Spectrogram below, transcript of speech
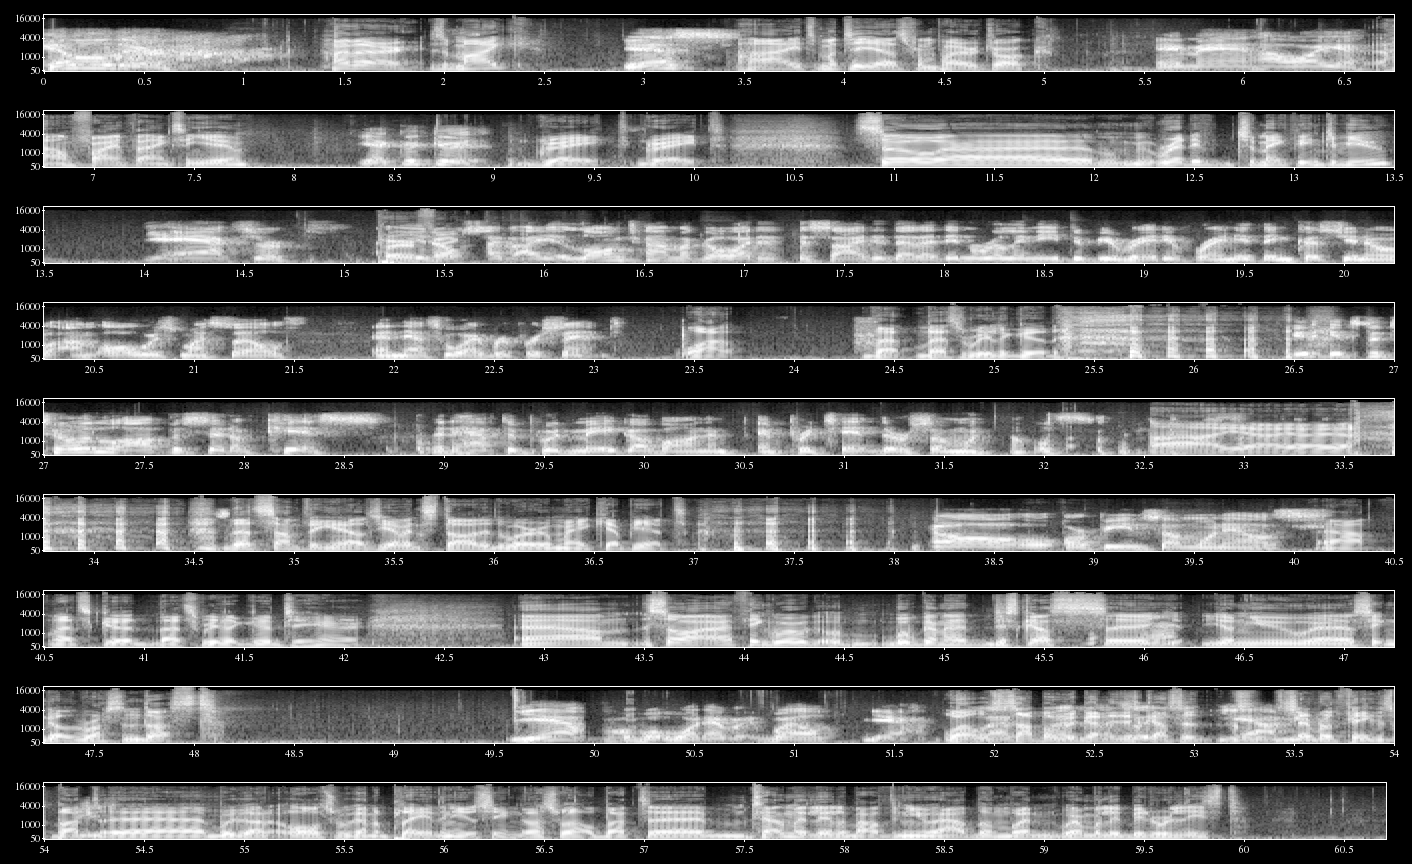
Hello there. Hi there, is it Mike? Yes. Hi, it's Matthias from Pirate Rock. Hey man, how are you? I'm fine, thanks. And you? Yeah, good, good. Great, great. So, uh, ready to make the interview? Yeah, sir. Perfect. You know, I, I, a long time ago, I decided that I didn't really need to be ready for anything because you know I'm always myself, and that's who I represent. Wow, that that's really good. It, it's the total opposite of Kiss that have to put makeup on and, and pretend they're someone else. ah, yeah, yeah, yeah. that's something else. You haven't started wearing makeup yet. no, or, or being someone else. Yeah, that's good. That's really good to hear. Um, so I think we're we're gonna discuss uh, y- your new uh, single, "Rust and Dust." Yeah, wh- wh- whatever. Well, yeah. Well, some we're gonna discuss it, yeah, I mean, several things, but uh, we're gonna also we're gonna play the new single as well. But um, tell me a little about the new album. When when will it be released?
